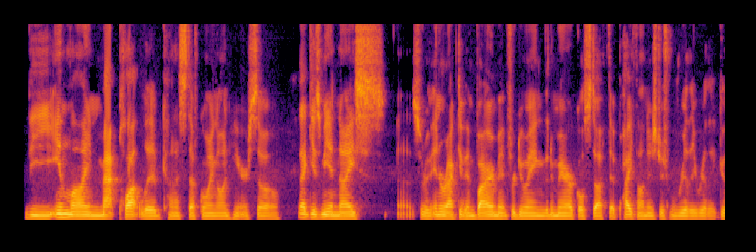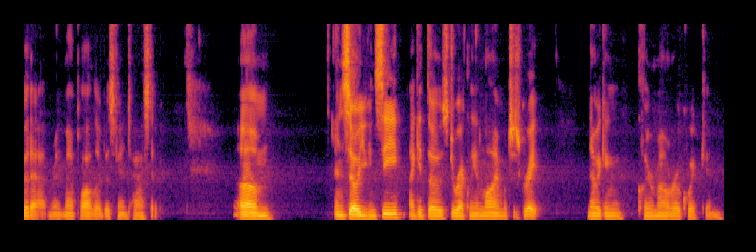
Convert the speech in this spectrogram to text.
the inline matplotlib kind of stuff going on here. So that gives me a nice uh, sort of interactive environment for doing the numerical stuff that Python is just really, really good at, right? Matplotlib is fantastic. Um, and so you can see I get those directly in line, which is great. Now we can clear them out real quick and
